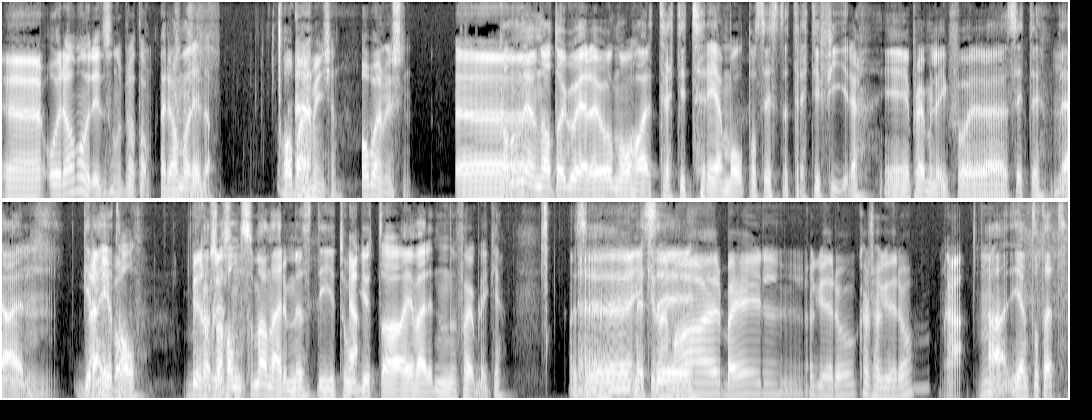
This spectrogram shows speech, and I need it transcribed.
Uh, og Real Madrid, som du prata om. Real Madrid, ja. Og Bayern München. Uh, og Bayern München. Uh, kan du nevne at Aguero nå har 33 mål på siste 34 i Premier League for City. Det er mm. greie tall. Kanskje han som er nærmest de to ja. gutta i verden for øyeblikket. Messi, uh, Messi. Ikke Neymar, Bale, Aguero, kanskje Aguero. Ja, mm. ja Jevnt og tett.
